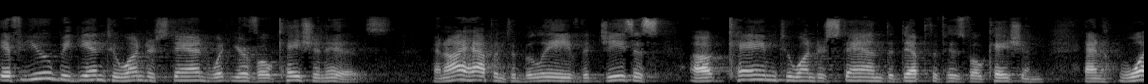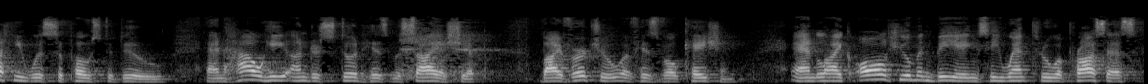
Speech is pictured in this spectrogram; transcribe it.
if you begin to understand what your vocation is, and I happen to believe that Jesus uh, came to understand the depth of his vocation and what he was supposed to do and how he understood his messiahship by virtue of his vocation. And like all human beings, he went through a process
